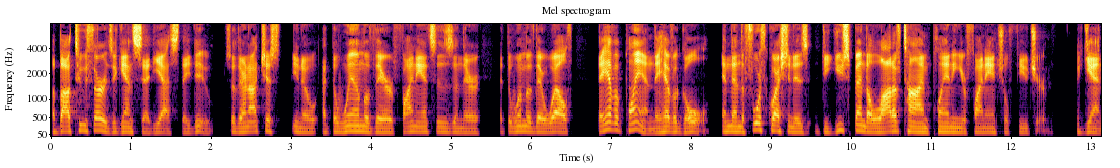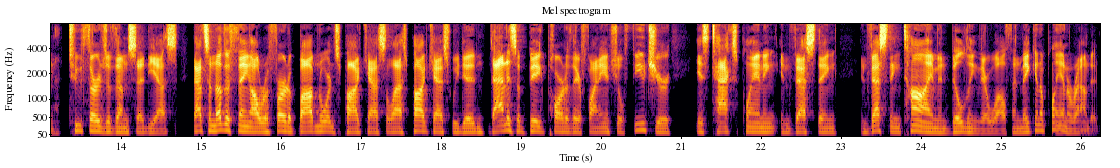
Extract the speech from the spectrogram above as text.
About two thirds again said yes, they do. So they're not just, you know, at the whim of their finances and they're at the whim of their wealth. They have a plan, they have a goal. And then the fourth question is Do you spend a lot of time planning your financial future? Again, two thirds of them said yes. That's another thing I'll refer to Bob Norton's podcast, the last podcast we did. That is a big part of their financial future is tax planning, investing, investing time in building their wealth and making a plan around it.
